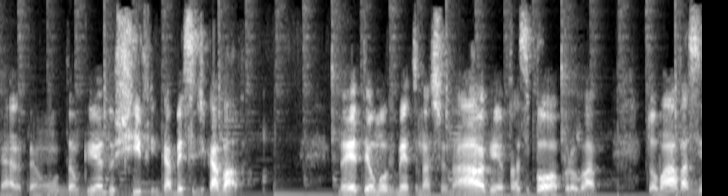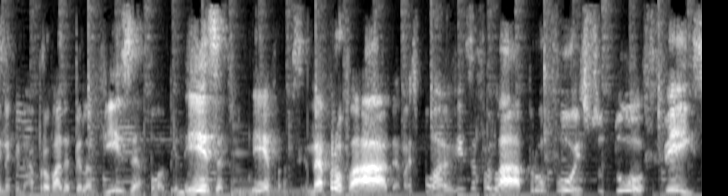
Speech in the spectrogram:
cara, estão criando chifre em cabeça de cavalo. Não ia ter um movimento nacional que ia falar assim, pô, aprovar, tomar uma vacina que não é aprovada pela Visa, pô, beleza, tudo bem, não é aprovada, mas, pô, a Visa foi lá, aprovou, estudou, fez,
